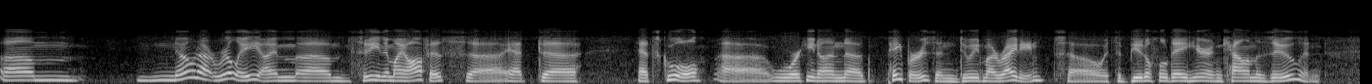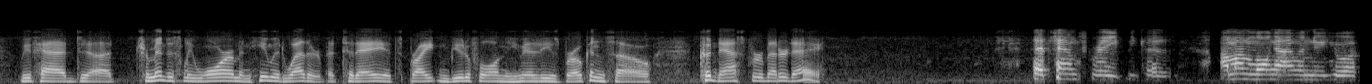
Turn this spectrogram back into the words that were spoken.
Um, no, not really. I'm um, sitting in my office uh, at uh, at school, uh, working on uh, papers and doing my writing. So it's a beautiful day here in Kalamazoo, and we've had uh, tremendously warm and humid weather. But today it's bright and beautiful, and the humidity is broken. So couldn't ask for a better day. That sounds great because I'm on Long Island, New York,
